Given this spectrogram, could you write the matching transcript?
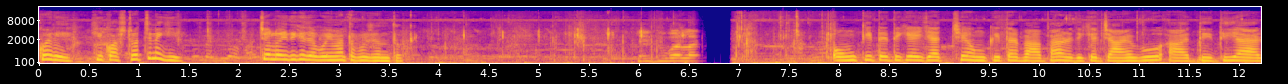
কই রে? কি কষ্ট হচ্ছে নাকি? চলো এইদিকে যাব এই মাথা পর্যন্ত। অঙ্কিতার দিকে যাচ্ছে, অঙ্কিতার বাবা, আর ওদিকে জামাইবু আর দিদি আর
